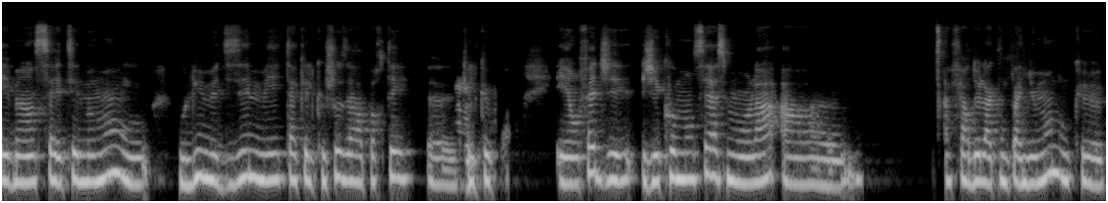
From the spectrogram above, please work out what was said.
et ben ça a été le moment où, où lui me disait mais tu as quelque chose à apporter euh, ah quelque part. Et en fait j'ai commencé à ce moment-là à, à faire de l'accompagnement. Donc euh,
